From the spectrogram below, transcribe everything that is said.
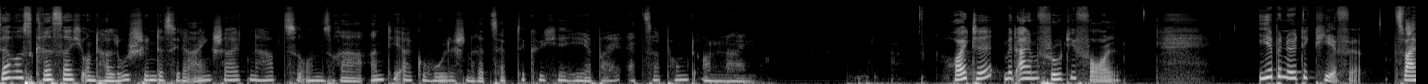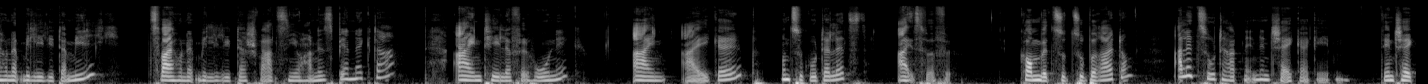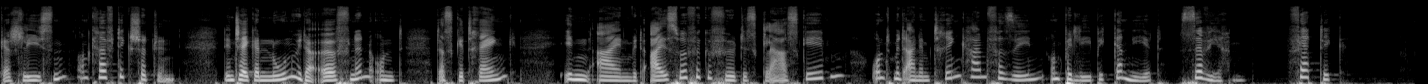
Servus, grüß euch und hallo, schön, dass ihr wieder eingeschalten habt zu unserer antialkoholischen Rezepteküche hier bei etza.online. Heute mit einem Fruity Fall. Ihr benötigt hierfür 200 Milliliter Milch, 200 Milliliter schwarzen Johannisbeernektar, ein Teelöffel Honig, ein Eigelb und zu guter Letzt Eiswürfel. Kommen wir zur Zubereitung. Alle Zutaten in den Shaker geben den Shaker schließen und kräftig schütteln. Den Shaker nun wieder öffnen und das Getränk in ein mit Eiswürfel gefülltes Glas geben und mit einem Trinkhalm versehen und beliebig garniert servieren. Fertig!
